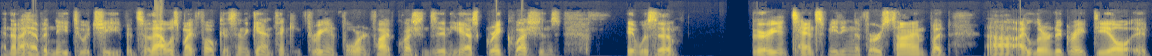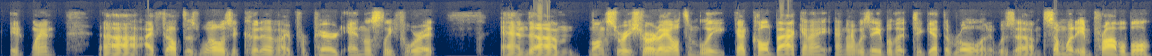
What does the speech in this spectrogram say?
and that I have a need to achieve? And so that was my focus. And again, thinking three and four and five questions in, he asked great questions. It was a very intense meeting the first time, but uh, I learned a great deal. It it went. Uh, I felt as well as it could have. I prepared endlessly for it, and um, long story short, I ultimately got called back, and I and I was able to, to get the role. And it was um, somewhat improbable.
